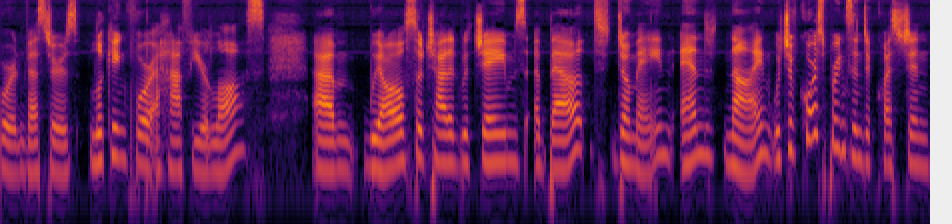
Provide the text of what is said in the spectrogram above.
for investors looking for a half year loss. Um, we also chatted with James about Domain and Nine, which of course brings into question.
